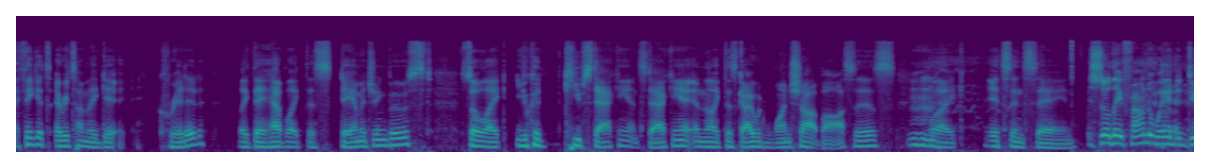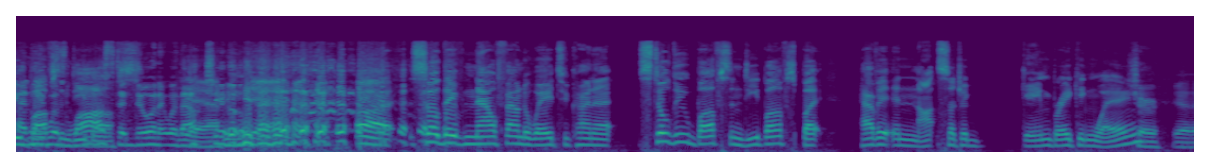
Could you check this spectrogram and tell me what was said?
I think it's every time they get critted, like they have like this damaging boost. So like you could keep stacking it and stacking it, and like this guy would one shot bosses. Mhm. Like it's insane. So they found a way to do and buffs he was and lost and debuffs. doing it without Yeah. you. Yeah. uh, so they've now found a way to kind of still do buffs and debuffs, but have it in not such a game-breaking way. sure. Yeah.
